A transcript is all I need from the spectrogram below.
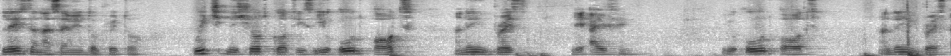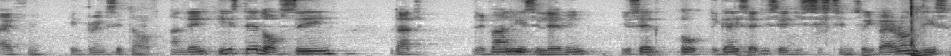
less than assignment operator which the shortcut is you hold alt and then you press the hyphen. You hold alt and then you press hyphen. It brings it out. And then instead of saying that the value is 11 you said oh the guy said he said is 16 so if i run this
